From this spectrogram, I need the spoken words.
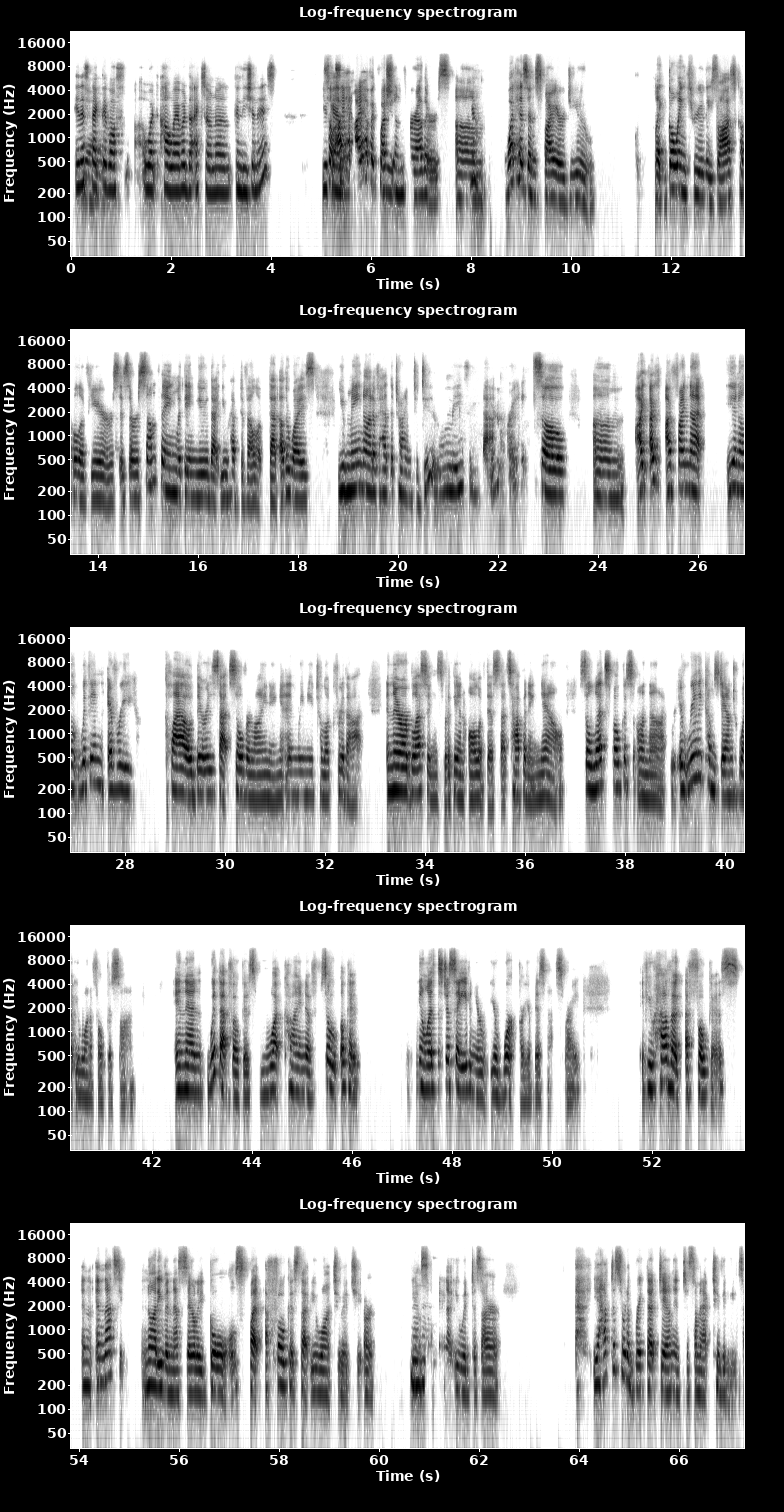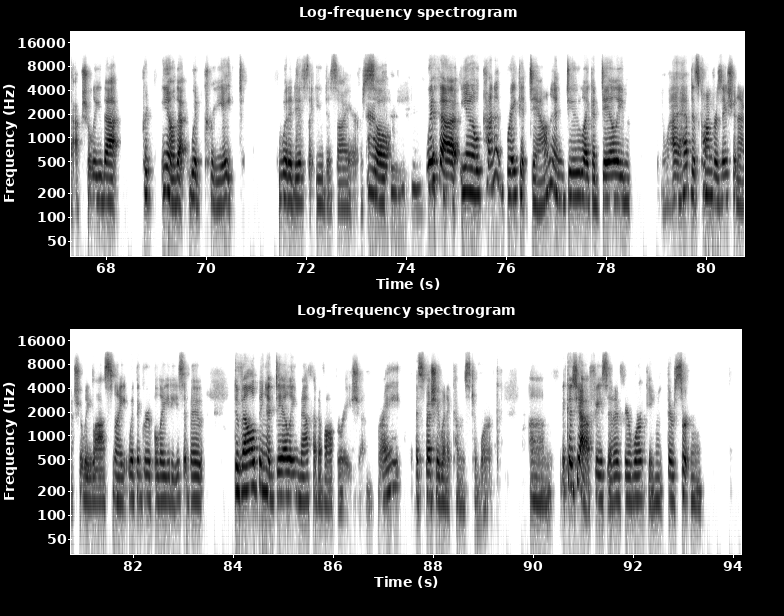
irrespective of uh, what however the external condition is you so can I, I have a question for others. Um, what has inspired you? Like going through these last couple of years, is there something within you that you have developed that otherwise you may not have had the time to do? amazing that, yeah. right? So um, I, I, I find that, you know, within every cloud, there is that silver lining and we need to look for that. And there are blessings within all of this that's happening now. So let's focus on that. It really comes down to what you want to focus on. And then with that focus, what kind of, so, okay, you know, let's just say even your, your work or your business, right? if you have a, a focus and and that's not even necessarily goals but a focus that you want to achieve or you know Mhm. something that you would desire you have to sort of break that down into some activities actually that you know that would create what it is that you desire so with that, you know, kind of break it down and do like a daily. I had this conversation actually last night with a group of ladies about developing a daily method of operation, right? Especially when it comes to work. Um, because yeah, face it, if you're working, there's certain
